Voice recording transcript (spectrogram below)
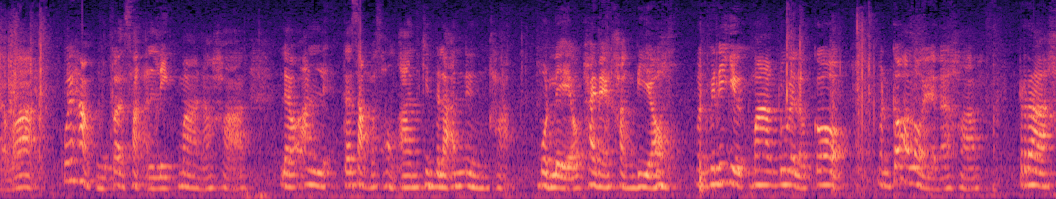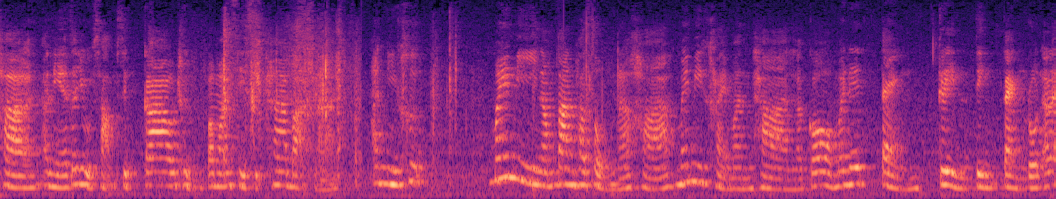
แต่ว่ากล้วยหักหมูกับสั่งอันเล็กมานะคะ แล้วอันแต่สั่งมาสองอันกินไปละอันหนึ่งค่ะ หมดแล้วภายในครั้งเดียว มันไม่ได้เยอะมากด้วยแล้วก็มันก็อร่อยนะคะ ราคาอันนี้จะอยู่ 39 ถึงประมาณ 45 บาทนะ อันนี้คือไม่มีน้ำตาลผสมนะคะ ไม่มีไขมันทาน แล้วก็ไม่ได้แต่งกลิ่นติ่งแต่งรสอะไร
